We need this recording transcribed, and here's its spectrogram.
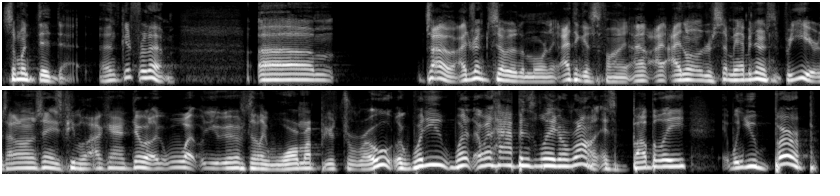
Someone did that, and it's good for them. Um, so I drink soda in the morning. I think it's fine. I, I, I don't understand. I mean, I've been doing this for years. I don't understand these people. I can't do it. Like, what? You have to like warm up your throat. Like, what do you? What? What happens later on? It's bubbly. When you burp,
